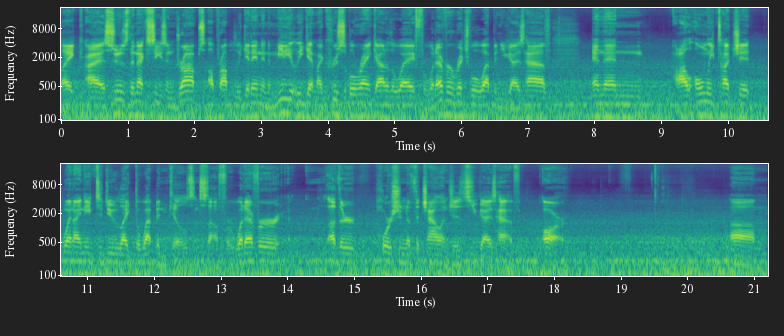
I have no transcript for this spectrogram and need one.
Like, I, as soon as the next season drops, I'll probably get in and immediately get my Crucible rank out of the way for whatever ritual weapon you guys have, and then I'll only touch it when I need to do like the weapon kills and stuff, or whatever other portion of the challenges you guys have are. Um,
